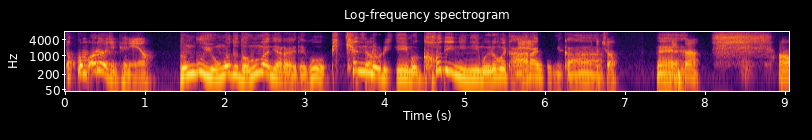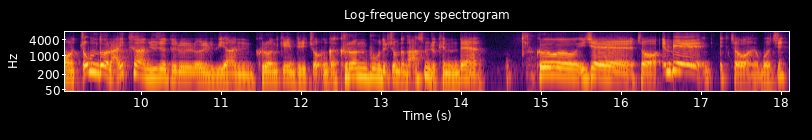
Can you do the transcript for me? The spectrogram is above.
조금 어려워진 편이에요. 농구 용어도 너무 많이 알아야 되고 pick and roll이니 뭐 cutting이니 뭐 이런 걸다 네. 알아야 되니까. 그렇죠. 네. 그러니까 어, 좀 더 light한 유저들을 위한 그런 게임들이 좀, 그러니까 그런 부분들이 좀 더 나왔으면 좋겠는데, 그, 이제, 저, NBA, 저, 뭐지?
